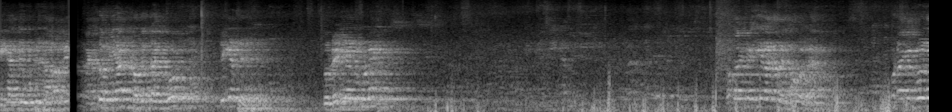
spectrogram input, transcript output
এখান থেকে উঠে দাঁড়াবে। একদম ইয়ার তাদের ডাকবো, ঠিক আছে? তো রেডি আছে সবাইকে এগিয়ে রাখবেন ওটাকে বলে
